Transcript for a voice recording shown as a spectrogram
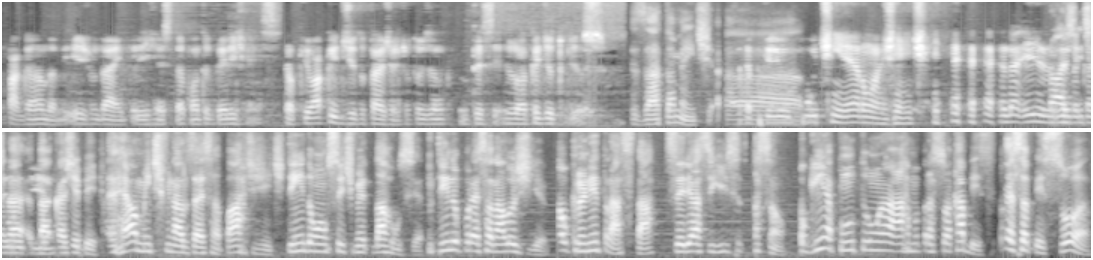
propaganda mesmo, da inteligência, da contra-inteligência. É o que eu acredito, tá, gente? Eu tô dizendo que eu, terceiro- eu acredito nisso. Exatamente. Até porque Ah, o Putin era um agente da ex pra gente da, KGB, da? KGB. Realmente finalizar essa parte, gente, tendam ao sentimento da Rússia. Entendam por essa analogia. A Ucrânia entrasse, tá? Seria a seguinte situação. Alguém aponta uma arma pra sua cabeça. Essa pessoa,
